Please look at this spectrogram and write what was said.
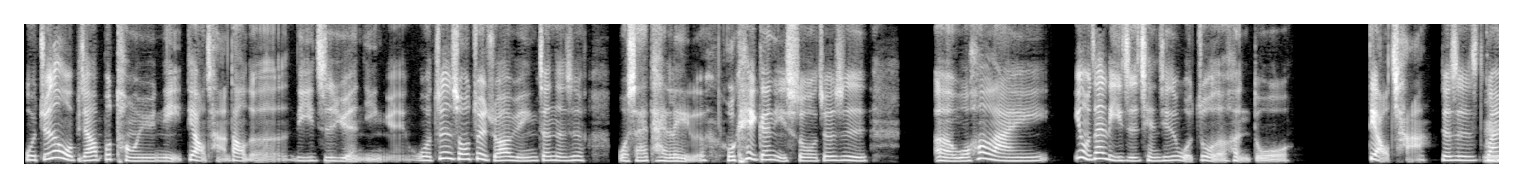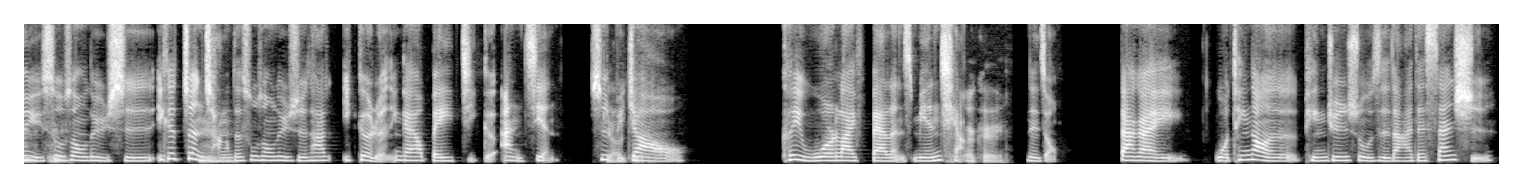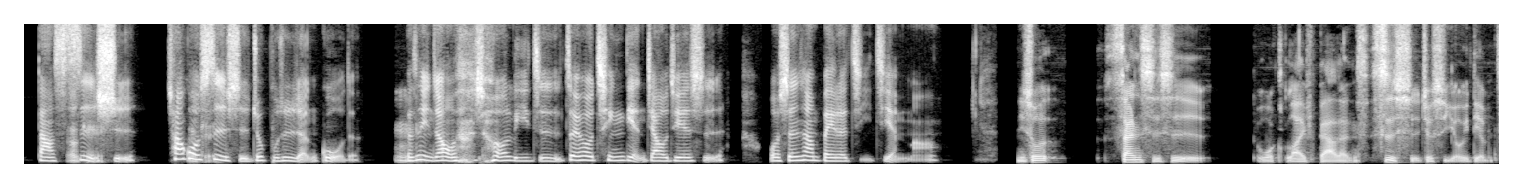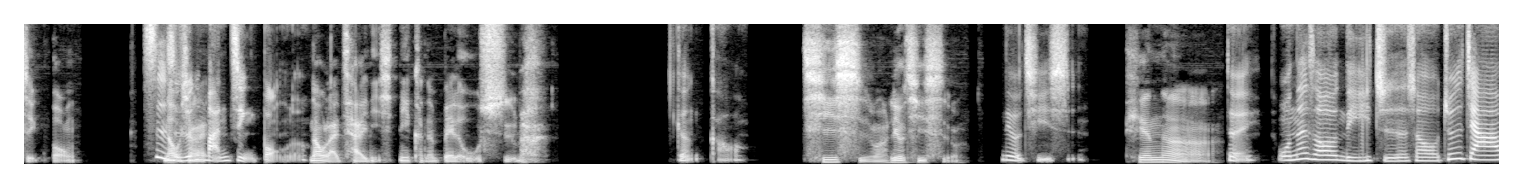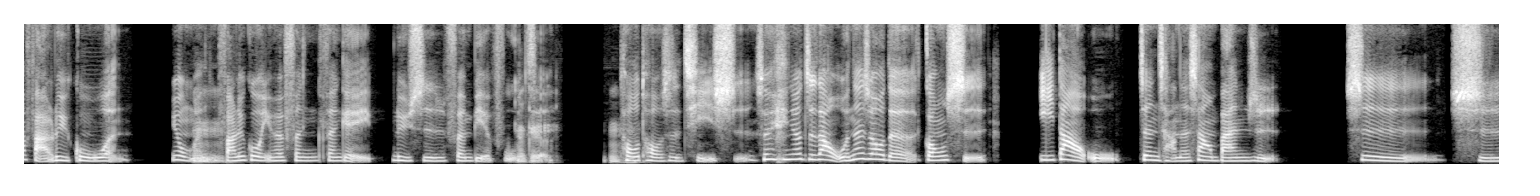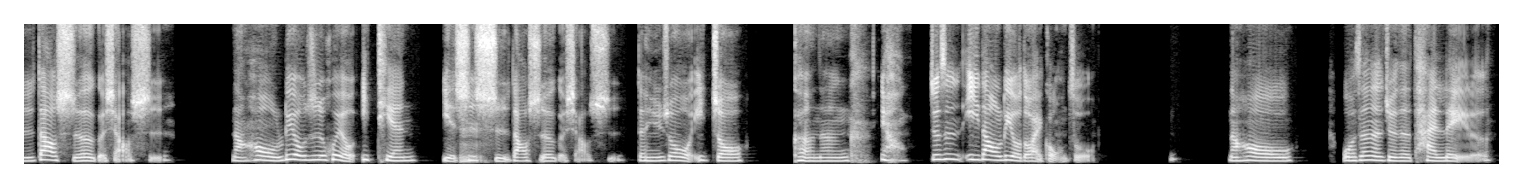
我觉得我比较不同于你调查到的离职原因、欸。我这时候最主要原因真的是我实在太累了。我可以跟你说，就是呃，我后来因为我在离职前，其实我做了很多调查，就是关于嗯。诉讼律师，一个正常嗯。的诉讼律师，他一个人应该要背几个案件是比较可以 work life balance 勉强 OK，那种，大概我听到的平均数字大概在三十到四十，超过四十就不是人过的。可是嗯。你知道我那时候离职，最后清点交接时，我身上背了几件吗？你说三十是 work life balance，四十就是有一点紧绷。四十就是蛮紧绷了，那我来猜你，你可能背了五十吧？更高七十吗？六七十吗？六七十。天哪！对我那时候离职的时候，就是加法律顾问，因为我们嗯法律顾问也会分分给律师分别负责。哼 total 是七十，所以你就知道我那时候的工时一到五正常的上班日是十到十二个小时，然后六日会有一天也是嗯十到十二个小时，等于说我一周可能 要就是一到六都在工作，然后我真的觉得太累了。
